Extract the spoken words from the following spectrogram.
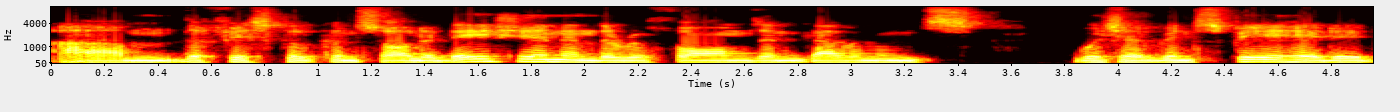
um, the fiscal consolidation and the reforms and governance which have been spearheaded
